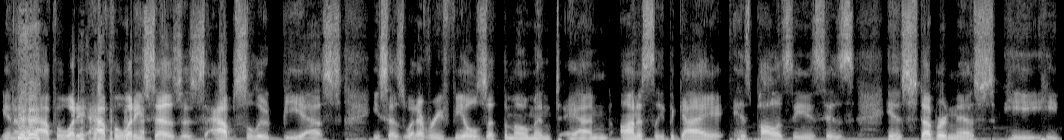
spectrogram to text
You know, half of what he half of what he says is absolute BS. He says whatever he feels at the moment. And honestly, the guy, his policies, his his stubbornness, he he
